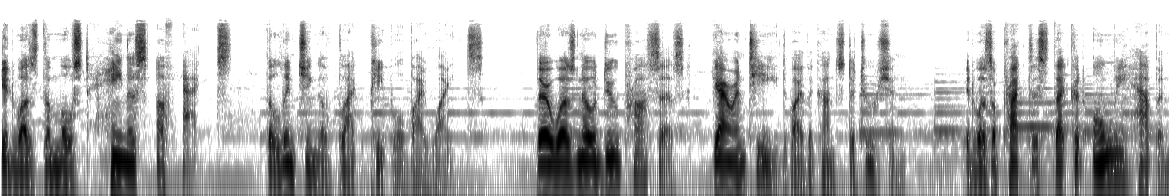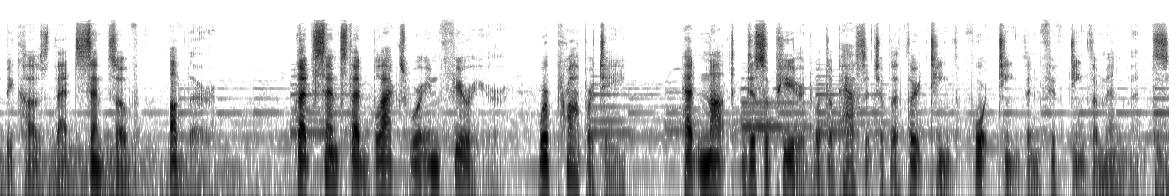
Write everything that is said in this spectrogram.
It was the most heinous of acts, the lynching of black people by whites. There was no due process guaranteed by the Constitution. It was a practice that could only happen because that sense of other, that sense that blacks were inferior, were property, had not disappeared with the passage of the 13th, 14th, and 15th Amendments.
